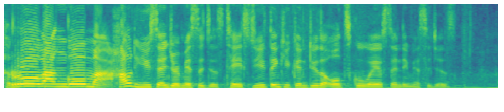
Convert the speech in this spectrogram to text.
Rovangoma. How do you send your messages, Tate? Do you think you can do the old school way of sending messages?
